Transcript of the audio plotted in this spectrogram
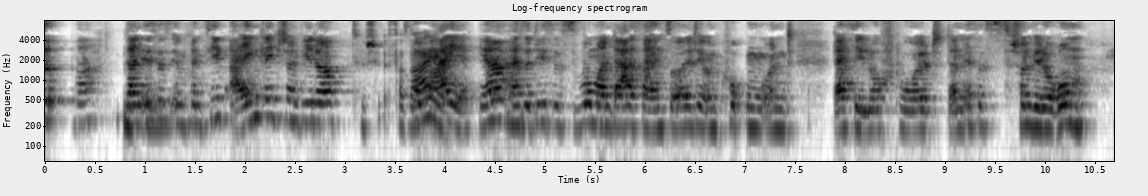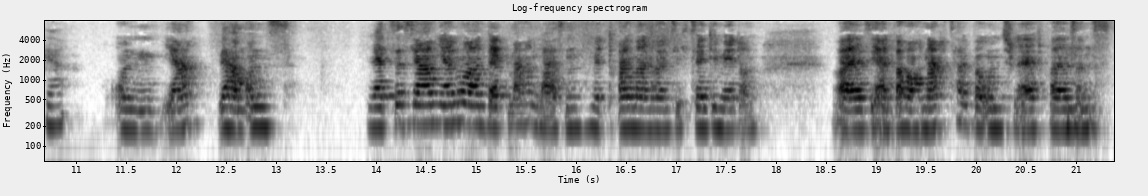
macht, dann ist es im Prinzip eigentlich schon wieder vorbei. vorbei. Ja, also dieses, wo man da sein sollte und gucken und dass sie Luft holt, dann ist es schon wieder rum. Ja. Und ja, wir haben uns letztes Jahr im Januar ein Bett machen lassen mit 3x90 Zentimetern, weil sie einfach auch nachts halt bei uns schläft, weil sonst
